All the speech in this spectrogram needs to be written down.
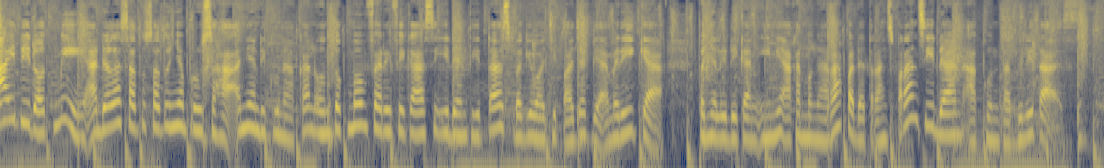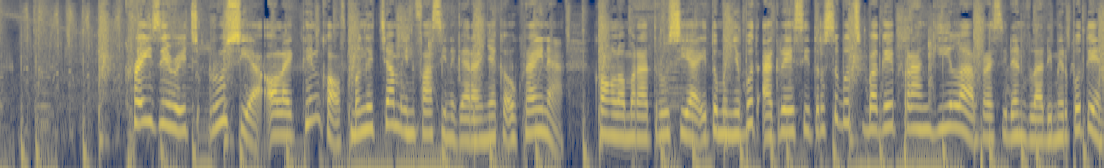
ID.me adalah satu-satunya perusahaan yang digunakan untuk memverifikasi identitas bagi wajib pajak di Amerika. Penyelidikan ini akan mengarah pada transparansi dan akuntabilitas. Crazy Rich Rusia Oleg Tinkov mengecam invasi negaranya ke Ukraina. Konglomerat Rusia itu menyebut agresi tersebut sebagai perang gila Presiden Vladimir Putin.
